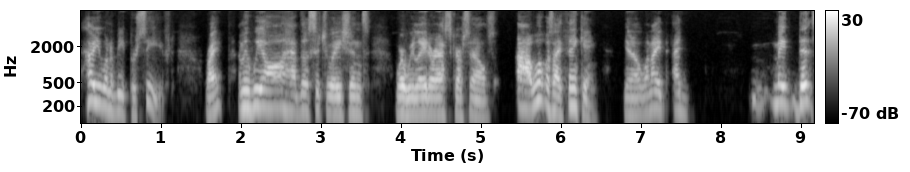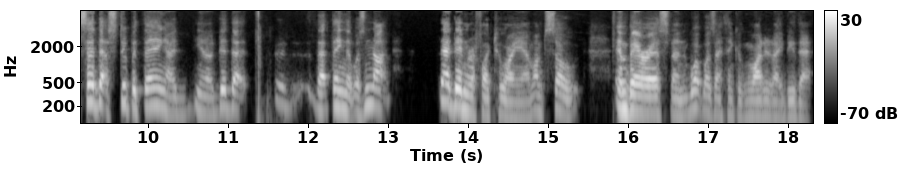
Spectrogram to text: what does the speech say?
how you want to be perceived, right? I mean, we all have those situations where we later ask ourselves, ah, what was I thinking? You know, when I, I made, said that stupid thing, I, you know, did that, that thing that was not, that didn't reflect who I am. I'm so embarrassed. And what was I thinking? Why did I do that?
